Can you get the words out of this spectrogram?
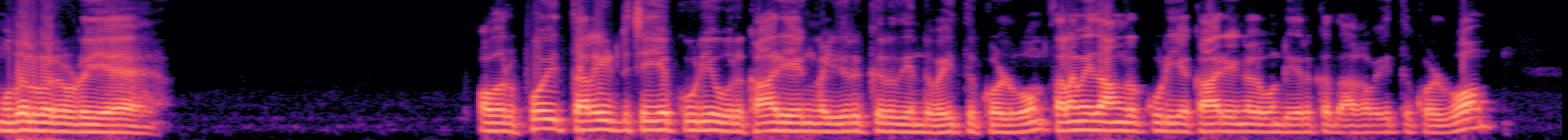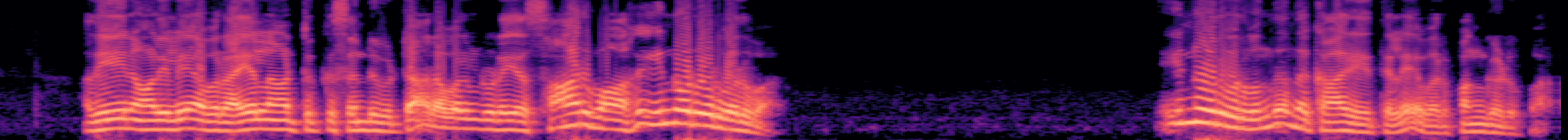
முதல்வருடைய அவர் போய் தலையிட்டு செய்யக்கூடிய ஒரு காரியங்கள் இருக்கிறது என்று வைத்துக்கொள்வோம். தலைமை தாங்கக்கூடிய காரியங்கள் ஒன்று இருக்கிறதாக வைத்துக்கொள்வோம். அதே நாளிலே அவர் அயல் நாட்டுக்கு சென்று விட்டார். அவர்களுடைய சார்பாக இன்னொருவர் வருவார். இன்னொருவர் வந்து அந்த காரியத்திலே அவர் பங்கெடுப்பார்.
